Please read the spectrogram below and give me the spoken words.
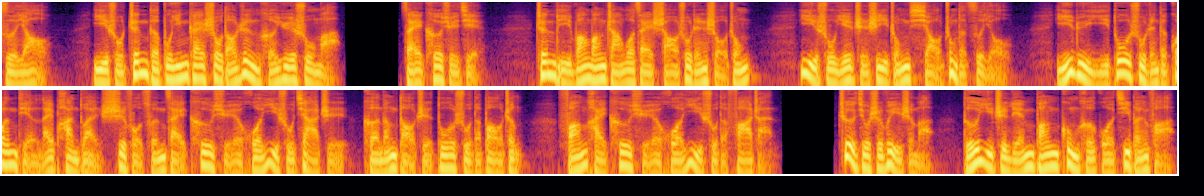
四幺，艺术真的不应该受到任何约束吗？在科学界，真理往往掌握在少数人手中，艺术也只是一种小众的自由。一律以多数人的观点来判断是否存在科学或艺术价值，可能导致多数的暴政，妨害科学或艺术的发展。这就是为什么德意志联邦共和国基本法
